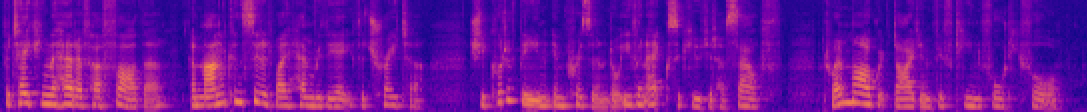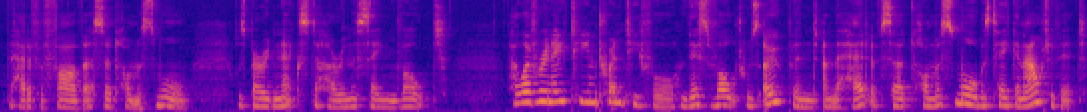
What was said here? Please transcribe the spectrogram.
For taking the head of her father, a man considered by Henry VIII a traitor, she could have been imprisoned or even executed herself. But when Margaret died in 1544, the head of her father, Sir Thomas More, was buried next to her in the same vault. However, in 1824 this vault was opened and the head of Sir Thomas More was taken out of it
